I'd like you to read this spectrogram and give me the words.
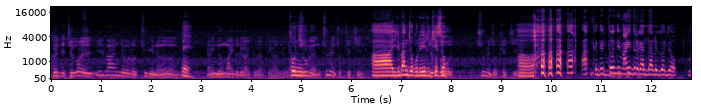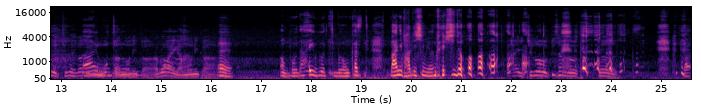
그런데 저걸 일반적으로 주기는 네. 양이 너무 많이 들어갈 것 같아가지고 돈이? 주면 주면 좋겠지 아, 일반적으로 이렇게 해서. 적어도 주면 좋겠지 아, 근데 돈이 많이 들어간다는 거죠? 그 저거 해가지고 아이, 뭐뭐 원가 안 노니까 ROI가 안 노니까 예. 어, 뭐, 아이고, 뭐, 온갖 많이 받으시면 되시죠. 아이 저거 비싼 거 저, 가,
